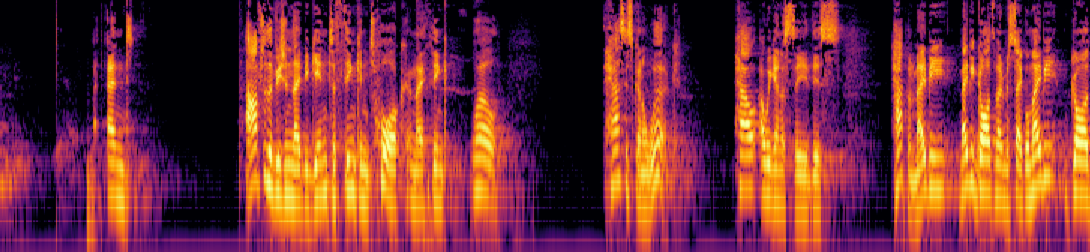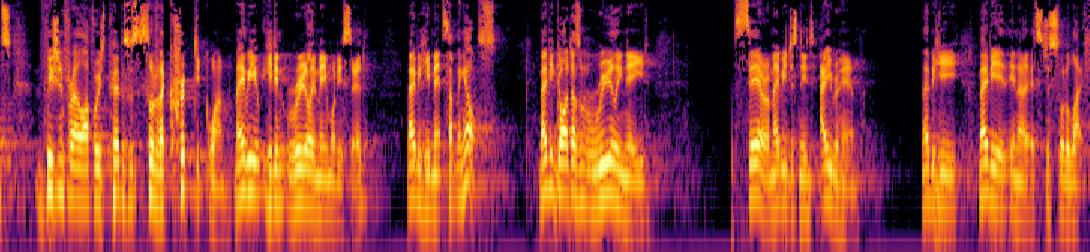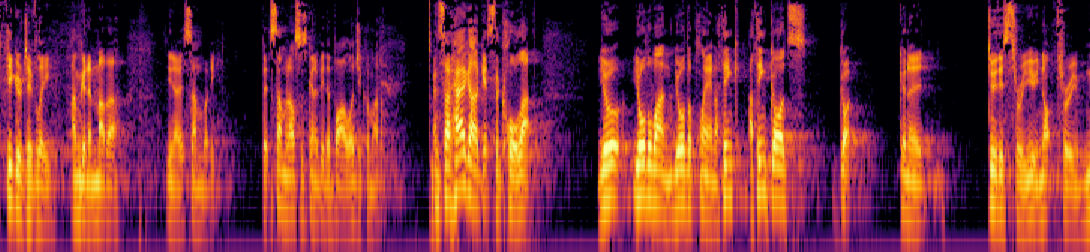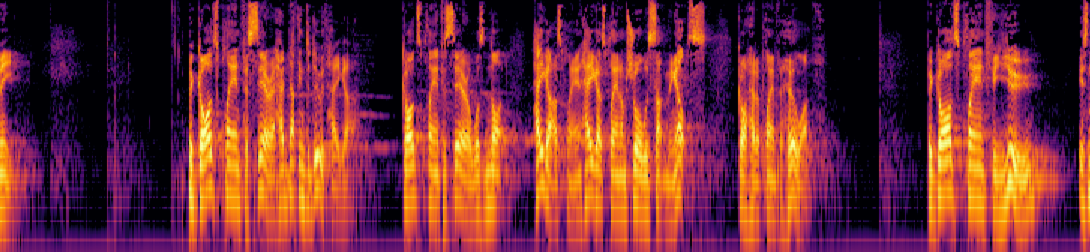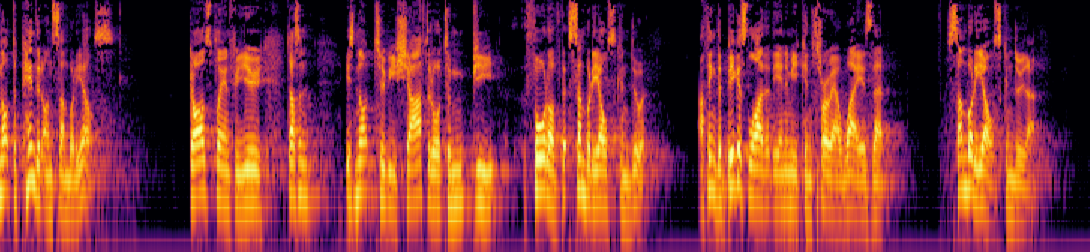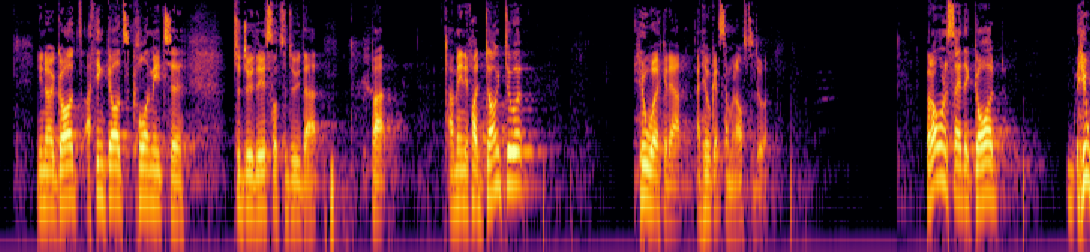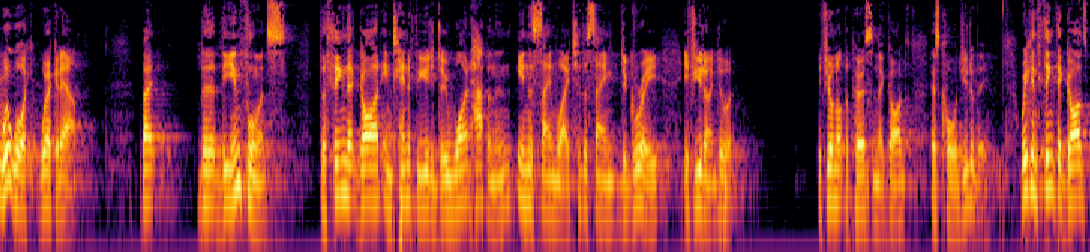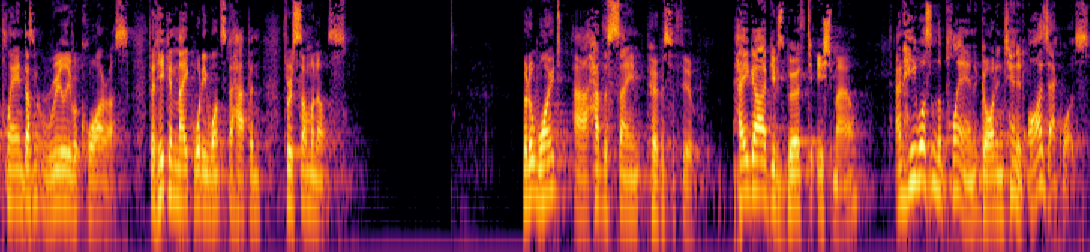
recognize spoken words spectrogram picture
and after the vision, they begin to think and talk, and they think, well, how's this going to work? How are we going to see this happen? Maybe, maybe God's made a mistake, or maybe God's vision for our life or his purpose was sort of a cryptic one. Maybe he didn't really mean what he said. Maybe he meant something else. Maybe God doesn't really need Sarah. Maybe just needs Abraham. Maybe he, maybe, you know, it's just sort of like figuratively, I'm going to mother, you know, somebody. But someone else is going to be the biological mother. And so Hagar gets the call up. You're, you're the one, you're the plan. I think, I think God's got going to do this through you, not through me. But God's plan for Sarah had nothing to do with Hagar. God's plan for Sarah was not Hagar's plan. Hagar's plan, I'm sure, was something else. God had a plan for her life. But God's plan for you is not dependent on somebody else. God's plan for you doesn't, is not to be shafted or to be thought of that somebody else can do it. I think the biggest lie that the enemy can throw our way is that somebody else can do that. You know, God, I think God's calling me to, to do this or to do that. But, I mean, if I don't do it, He'll work it out and He'll get someone else to do it. But I want to say that God, He will work, work it out. But the, the influence, the thing that God intended for you to do, won't happen in, in the same way, to the same degree, if you don't do it. If you're not the person that God has called you to be. We can think that God's plan doesn't really require us, that He can make what He wants to happen through someone else. But it won't uh, have the same purpose fulfilled. Hagar gives birth to Ishmael, and he wasn't the plan God intended, Isaac was.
